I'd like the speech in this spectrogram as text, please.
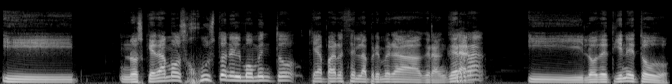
Y nos quedamos justo en el momento que aparece la primera Gran Guerra y lo detiene todo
